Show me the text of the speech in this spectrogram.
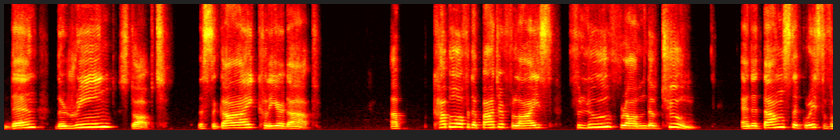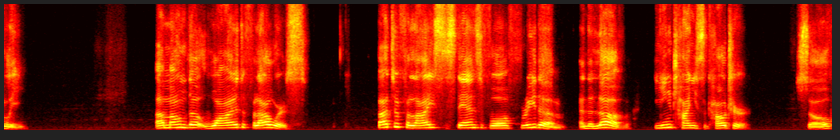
Then the rain stopped. The sky cleared up. A couple of the butterflies flew from the tomb and danced gracefully among the wild flowers. Butterflies stands for freedom and love in Chinese culture. So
